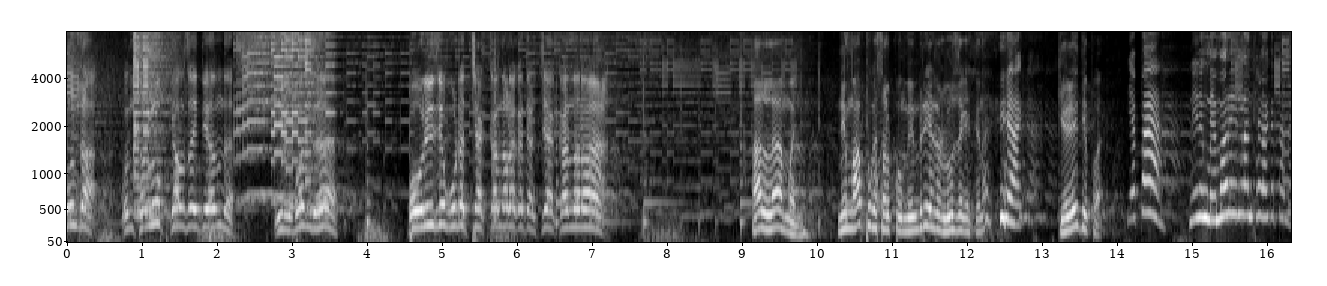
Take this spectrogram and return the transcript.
ಮುಂದ ಒಂದ್ ಸ್ವಲ್ಪ ಕೆಲಸ ಐತಿ ಅಂದ. ಇಲ್ಲಿ ಬಂದು ಪೊಲೀಸ್ ಕೂಡ ಚೆಕ್ ಅಂದಾಡಕತ್ತ ಚೆಕ್ ಅಂದನ. ಅಲ್ಲ ಮಲ್ಲಿ ನಿಮ್ಮ ಅಪ್ಪಗೆ ಸ್ವಲ್ಪ ಮೆಮ್ರಿ ಏನಾರ ಲೂಸ್ ಆಗೈತೆನಾ? ಕೇಳಿದ್ದೀಪ್ಪ ಕೇಳಿದ್ದೀಪ ಯಪ್ಪ ನಿನಗೆ ಮೆಮೊರಿ ಇಲ್ಲ ಅಂತ ಹೇಳಕತ್ತಾನ?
